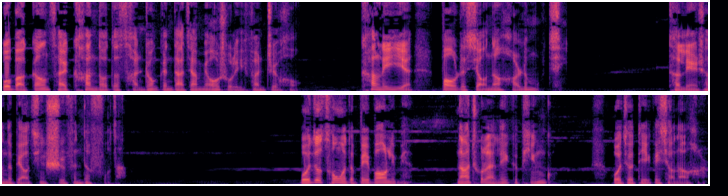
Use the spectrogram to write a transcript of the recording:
我把刚才看到的惨状跟大家描述了一番之后，看了一眼抱着小男孩的母亲，她脸上的表情十分的复杂。我就从我的背包里面。拿出来了一个苹果，我就递给小男孩，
